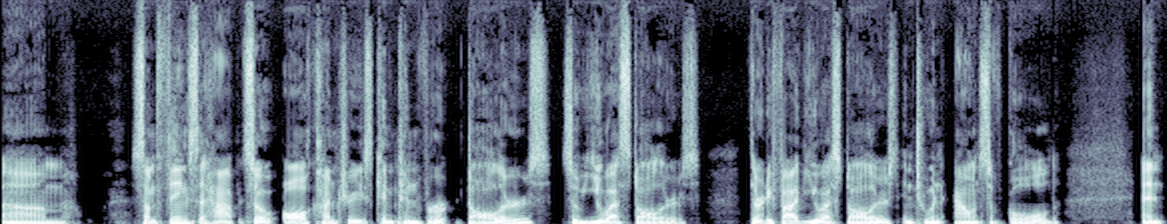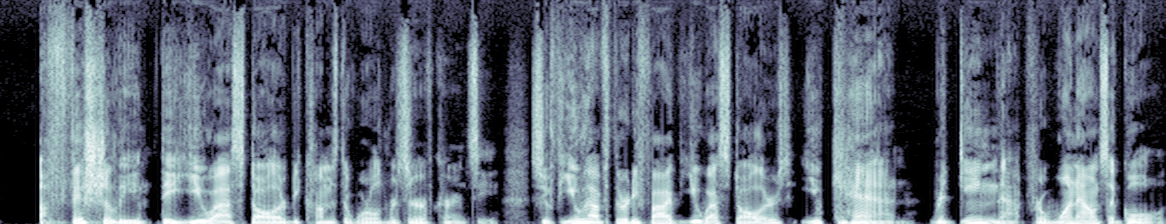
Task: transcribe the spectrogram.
um, some things that happen. So all countries can convert dollars, so U.S. dollars, 35 U.S. dollars into an ounce of gold, and officially the U.S. dollar becomes the world reserve currency. So if you have 35 U.S. dollars, you can redeem that for one ounce of gold.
